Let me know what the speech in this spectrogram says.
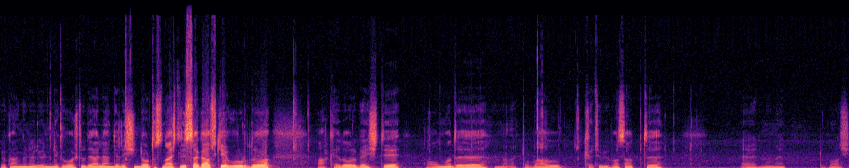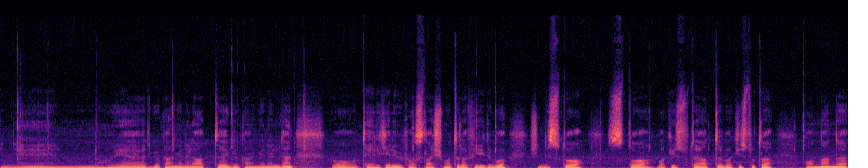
Gökhan Gönül önündeki boşluğu değerlendirdi. Şimdi ortasını açtı. Sagavski vurdu. Arkaya doğru geçti. Olmadı. Mehmet Topal kötü bir pas attı. Evet Mehmet Topal şimdi evet Gökhan Gönül'e attı. Gökhan Gönül'den o tehlikeli bir paslaşma trafiğiydi bu. Şimdi Sto Sto Bakistuta'ya attı. Bakistuta Ondan da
